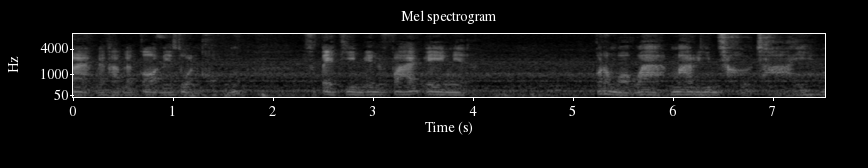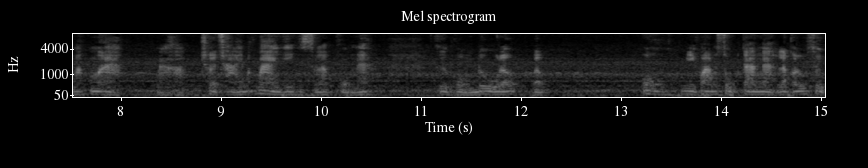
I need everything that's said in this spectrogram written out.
มาก ๆนะครับ แล้วก็ในส่วนของสเตททีม N5 เองเนี่ย ก็ต้องบอกว่ามารีนเฉิดฉายมาก ๆนะครับ เฉิดฉายมากๆจริงสำหรับผมนะ คือผมดูแล้วแบบ โอ้มีความสุขจังอะแล้วก็รู้สึก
